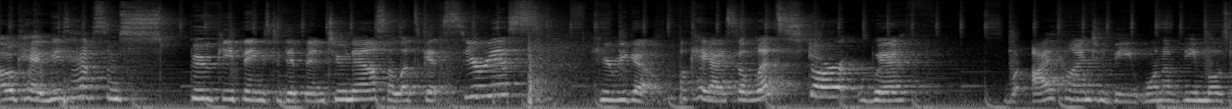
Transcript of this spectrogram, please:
Okay, we have some spooky things to dip into now, so let's get serious. Here we go. Okay guys, so let's start with what I find to be one of the most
